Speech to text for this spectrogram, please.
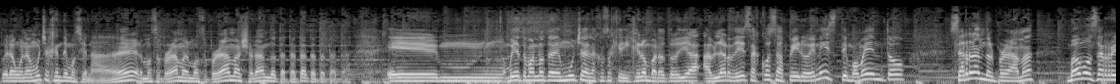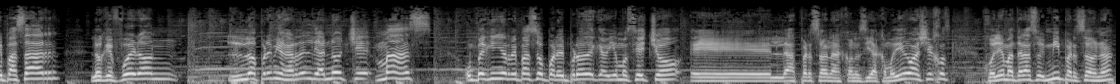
Pero bueno, mucha gente emocionada, ¿eh? Hermoso programa, hermoso programa, llorando, ta ta ta ta ta ta. Eh, voy a tomar nota de muchas de las cosas que dijeron para otro día hablar de esas cosas, pero en este momento, cerrando el programa, vamos a repasar lo que fueron los premios Gardel de anoche, más un pequeño repaso por el PRODE que habíamos hecho eh, las personas conocidas como Diego Vallejos, Julián Matarazo y mi persona.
